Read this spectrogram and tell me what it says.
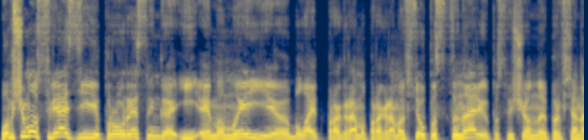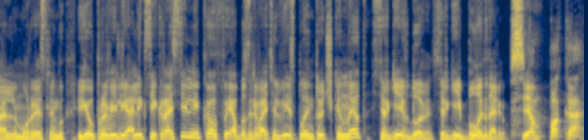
В общем, о связи про рестлинга и ММА э, была эта программа. Программа «Все по сценарию», посвященная профессиональному рестлингу. Ее провели Алексей Красильников и обозреватель VSPlane.net Сергей Вдовин. Сергей, благодарю. Всем пока.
